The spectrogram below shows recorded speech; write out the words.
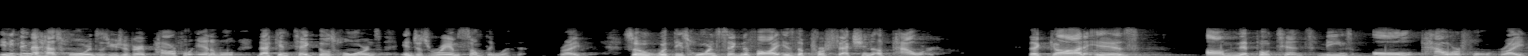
Anything that has horns is usually a very powerful animal that can take those horns and just ram something with it, right? So, what these horns signify is the perfection of power. That God is omnipotent, means all powerful, right?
